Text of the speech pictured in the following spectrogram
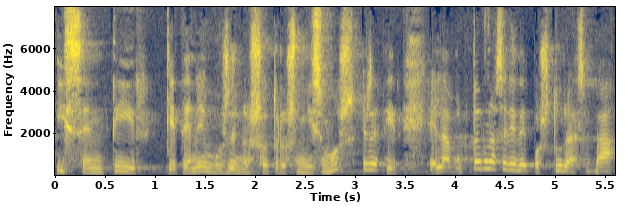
y sentir que tenemos de nosotros mismos? Es decir, el adoptar una serie de posturas va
